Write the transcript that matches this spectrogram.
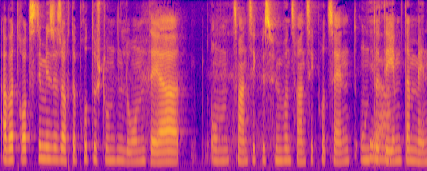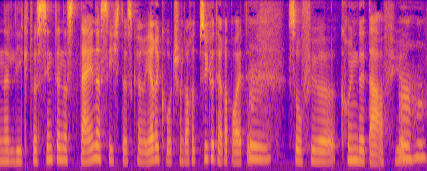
Aber trotzdem ist es auch der Bruttostundenlohn, der um 20 bis 25 Prozent unter ja. dem der Männer liegt. Was sind denn aus deiner Sicht als Karrierecoach und auch als Psychotherapeutin mhm. so für Gründe dafür? Mhm.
